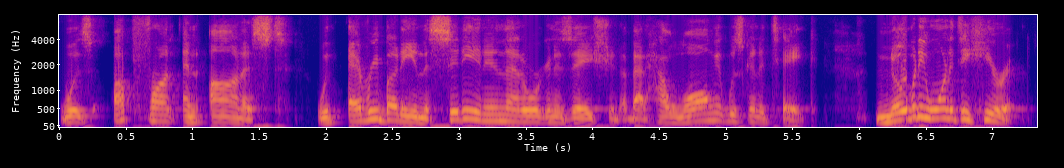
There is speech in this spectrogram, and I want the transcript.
was upfront and honest with everybody in the city and in that organization about how long it was going to take. Nobody wanted to hear it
